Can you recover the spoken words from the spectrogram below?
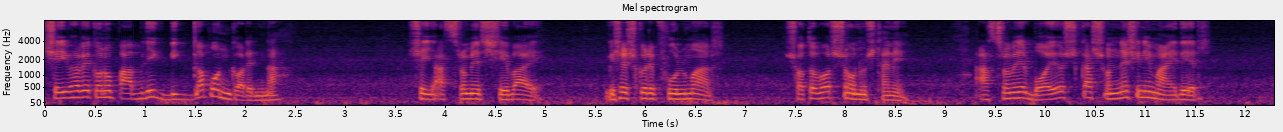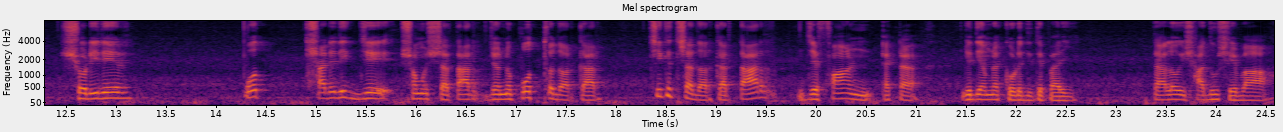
সেইভাবে কোনো পাবলিক বিজ্ঞাপন করেন না। সেই আশ্রমের সেবায়, বিশেষ করে ফুলমার শতবর্ষ অনুষ্ঠানে, আশ্রমের বয়স্কা সন্ন্যাসিনী মায়েদের শরীরের শারীরিক যে সমস্যা, তার জন্য পথ্য দরকার, চিকিৎসা দরকার, তার যে ফান্ড একটা যদি আমরা করে দিতে পারি, তাহলে ওই সাধু সেবা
